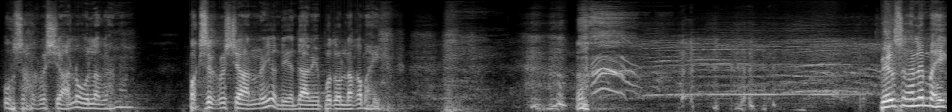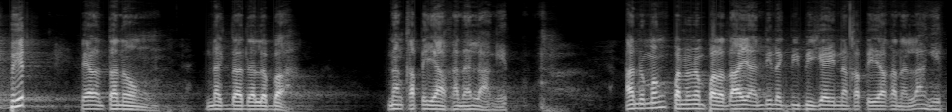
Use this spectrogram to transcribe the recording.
O sa kristyano, wala ganun. Pag sa kristyano yun, di, ang dami putol ng kamay. Pero sa kanila mahigpit. Pero ang tanong, nagdadala ba ng katiyakan ng langit? Anumang pananampalataya hindi nagbibigay ng katiyakan ng langit,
